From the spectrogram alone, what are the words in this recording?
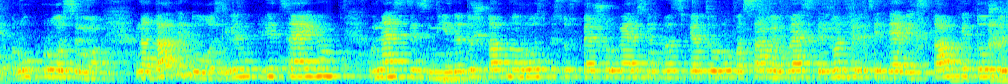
Сябрук. Просимо надати дозвіл ліцею, внести зміни до штатного розпису з 1 вересня 2025 року, а саме ввести 0,39 ставки, тобто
